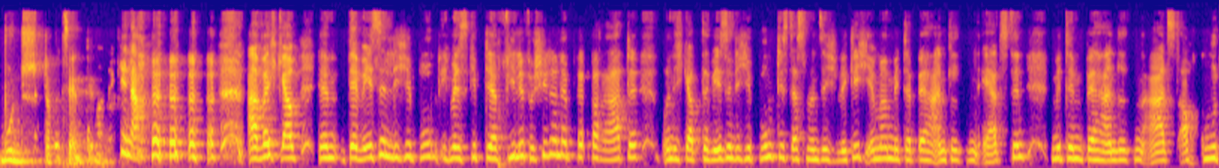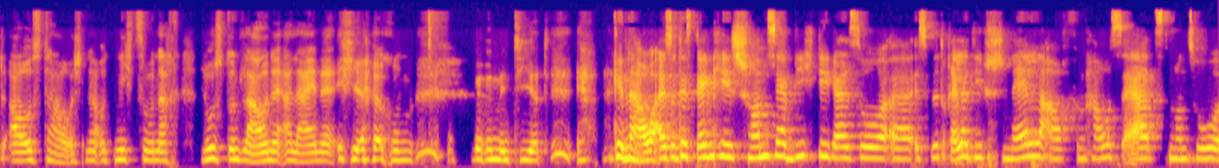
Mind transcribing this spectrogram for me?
Wunsch der Patientin. Genau. Aber ich glaube, der, der, wesentliche Punkt, ich meine, es gibt ja viele verschiedene Präparate und ich glaube, der wesentliche Punkt ist, dass man sich wirklich immer mit der behandelten Ärztin, mit dem behandelten Arzt auch gut austauscht ne? und nicht so nach Lust und Laune alleine hier herum experimentiert. Ja. Genau, also das denke ich ist schon sehr wichtig. Also äh, es wird relativ schnell auch von Hausärzten und so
